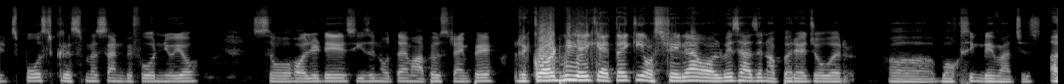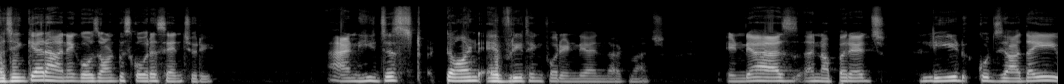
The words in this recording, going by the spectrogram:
it's post Christmas and before New Year so holiday season होता है वहाँ पे उस टाइम पे। रिकॉर्ड भी यही कहता है कि Australia always has an upper edge over Boxing Day matches Ajinkya Rahane goes on to score a century and he just turned everything for India in that match. India has an upper edge. Lead कुछ ज़्यादा ही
